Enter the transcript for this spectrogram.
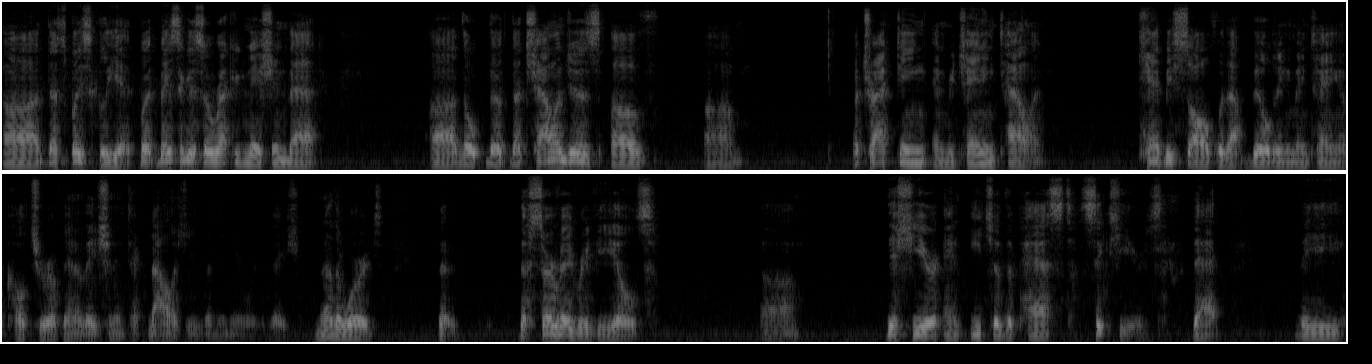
uh, that's basically it. But basically, it's a recognition that uh, the, the, the challenges of um, attracting and retaining talent can't be solved without building and maintaining a culture of innovation and technology within the organization. In other words, the, the survey reveals uh, this year and each of the past six years that the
